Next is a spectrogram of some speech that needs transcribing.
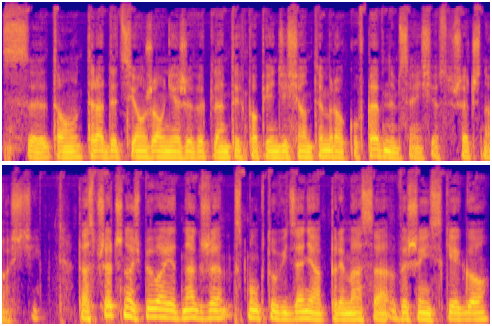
z tą tradycją żołnierzy wyklętych po 50 roku, w pewnym sensie w sprzeczności. Ta sprzeczność była jednakże z punktu widzenia prymasa Wyszyńskiego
